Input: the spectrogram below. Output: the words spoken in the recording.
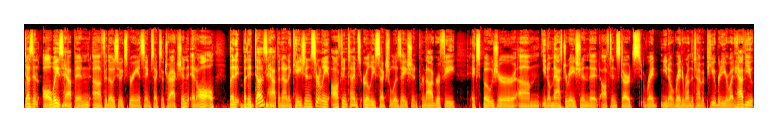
doesn't always happen uh, for those who experience same-sex attraction at all, but it but it does happen on occasion. And certainly, oftentimes, early sexualization, pornography exposure, um, you know, masturbation that often starts right, you know, right around the time of puberty or what have you,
